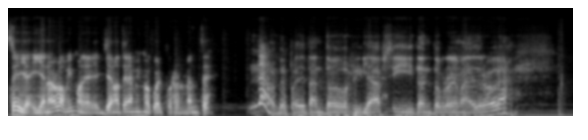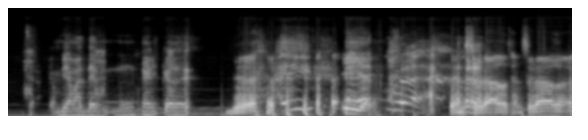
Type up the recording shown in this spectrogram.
Sí, y ya no es lo mismo, ya no tiene el mismo cuerpo realmente. No, después de tanto relapse y tanto problema de droga, ya, cambia más de mujer que de. ¡Ay! y ya, censurado, censurado.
